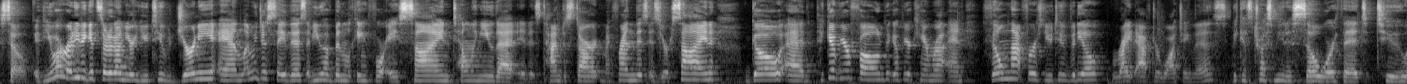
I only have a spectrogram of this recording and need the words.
So, if you are ready to get started on your YouTube journey, and let me just say this if you have been looking for a sign telling you that it is time to start, my friend, this is your sign. Go and pick up your phone, pick up your camera, and film that first YouTube video right after watching this because trust me, it is so worth it to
